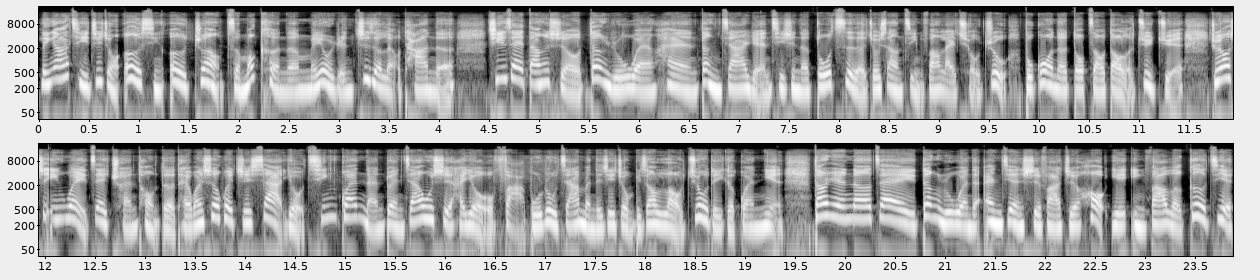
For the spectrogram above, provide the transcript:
林阿奇这种恶行恶状，怎么可能没有人治得了他呢？其实，在当时，邓如文和邓家人其实呢多次的就向警方来求助，不过呢都遭到了拒绝。主要是因为在传统的台湾社会之下，有清官难断家务事，还有法不入家门的这种比较老旧的一个观念。当然呢，在邓如文的案件事发之后，也引发了各界，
